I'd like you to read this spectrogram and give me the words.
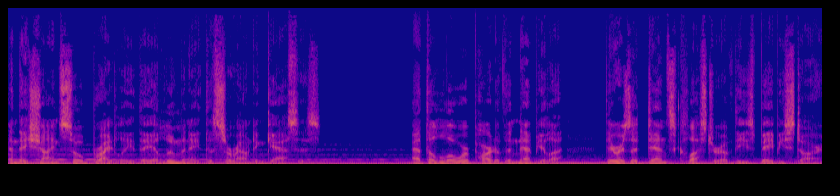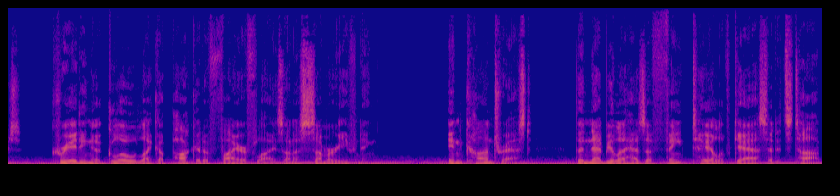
and they shine so brightly they illuminate the surrounding gases. At the lower part of the nebula, there is a dense cluster of these baby stars, creating a glow like a pocket of fireflies on a summer evening. In contrast, the nebula has a faint tail of gas at its top,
